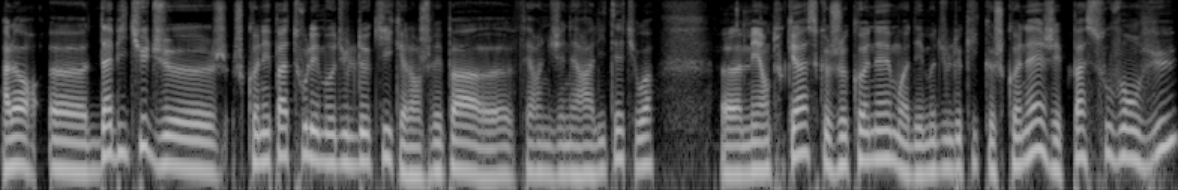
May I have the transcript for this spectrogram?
Alors, euh, d'habitude, je, je, je connais pas tous les modules de kick, alors je vais pas euh, faire une généralité, tu vois. Euh, mais en tout cas, ce que je connais, moi, des modules de kick que je connais, j'ai pas souvent vu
